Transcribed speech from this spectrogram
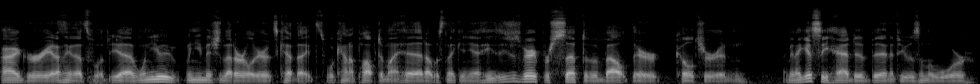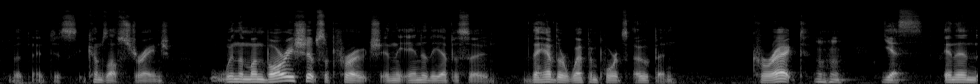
I agree, and I think that's what. Yeah, when you when you mentioned that earlier, it's kind of that's what kind of popped in my head. I was thinking, yeah, he's, he's just very perceptive about their culture, and I mean, I guess he had to have been if he was in the war, but it just it comes off strange. When the Minbari ships approach in the end of the episode, they have their weapon ports open, correct? Mm-hmm. Yes. And then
